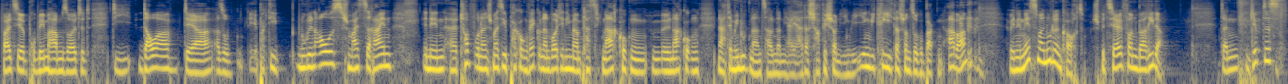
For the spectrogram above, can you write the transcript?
falls ihr Probleme haben solltet, die Dauer der. Also, ihr packt die Nudeln aus, schmeißt sie rein in den äh, Topf und dann schmeißt die Packung weg und dann wollt ihr nicht mehr im Plastik nachgucken, Müll nachgucken nach der Minutenanzahl und dann, ja, ja, das schaffe ich schon irgendwie. Irgendwie kriege ich das schon so gebacken. Aber wenn ihr nächstes Mal Nudeln kocht, speziell von Barilla, dann gibt es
